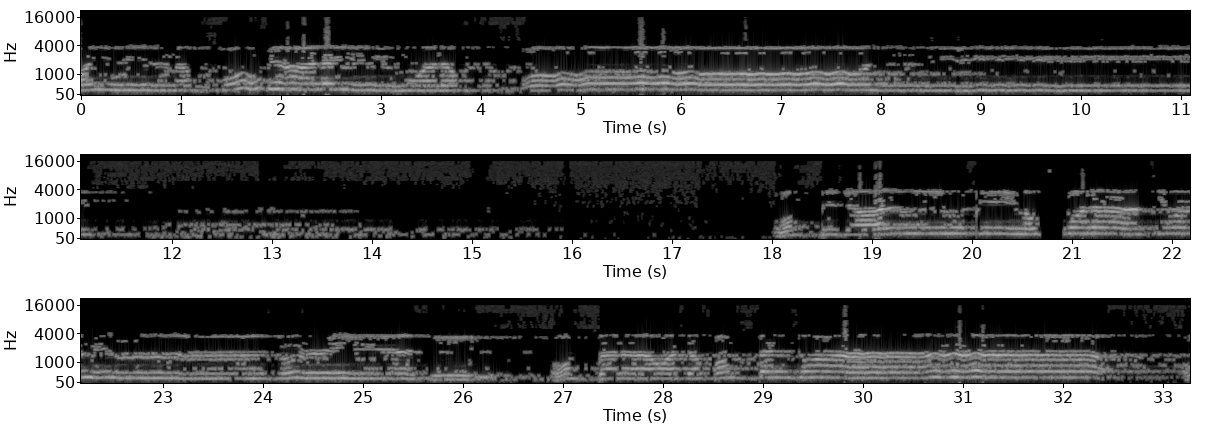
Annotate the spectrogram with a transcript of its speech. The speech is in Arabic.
غير المغضوب عليهم ولا الضالين. رب اجعلني مقيم الصلاة ومن ذريتي ربنا وتقبل دعاء.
